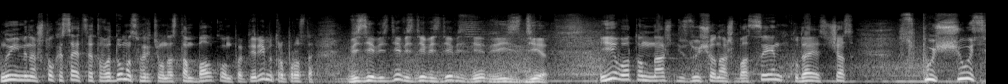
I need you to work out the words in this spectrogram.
Ну, именно что касается этого дома, смотрите, у нас там балкон по периметру просто везде, везде, везде, везде, везде, везде. И вот он наш, внизу еще наш бассейн, куда я сейчас спущусь.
